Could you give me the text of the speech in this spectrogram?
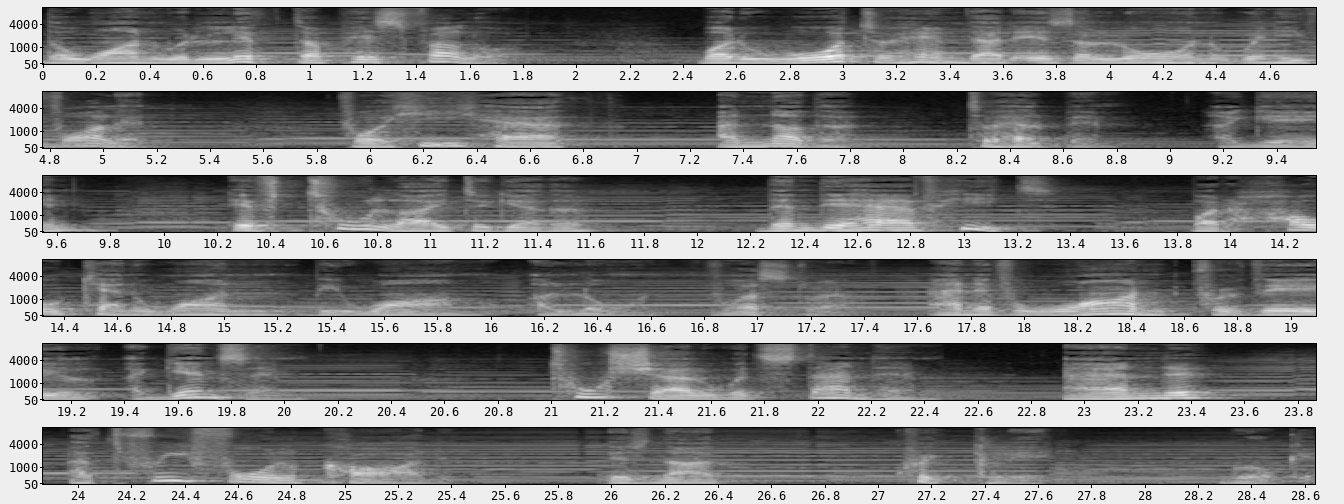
the one would lift up his fellow. But woe to him that is alone when he falleth, for he hath another to help him. Again, if two lie together, then they have heat. But how can one be warm alone? Verse 12. And if one prevail against him, two shall withstand him. And a threefold cord is not quickly broken.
